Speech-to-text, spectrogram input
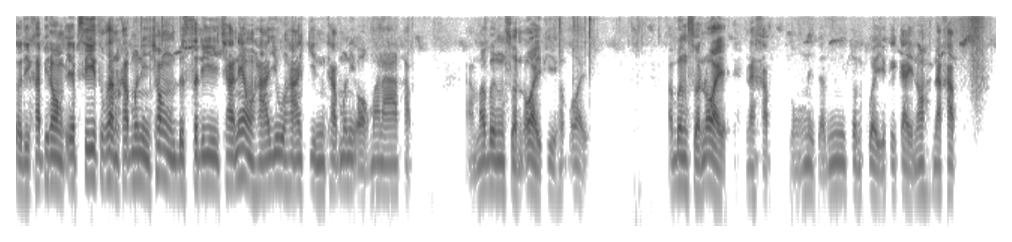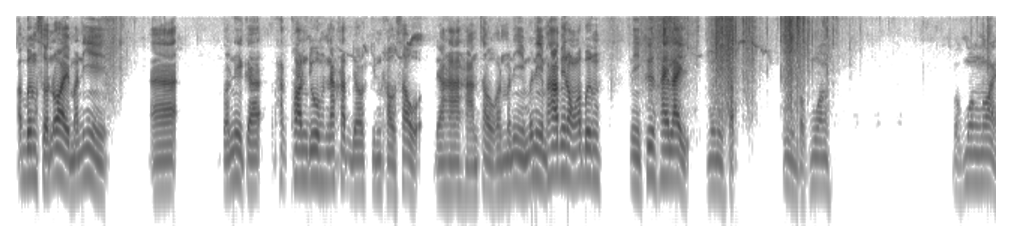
สวัสดีครับพี่น้องเอฟซีทุกท่านครับมื่อนี้ช่องดุษฎีชาแนลหาอยู่หากินครับมื่อนี้ออกมานาครับมาเบิงสวนอ้อยพี่ครับอ้อย มาเบิงสวนอ้อยนะครับตรงนี้ก็มีต้นกล้วยอยู่ใกล้ๆเนาะนะครับ มาเบิงสวนอ้อยมานี่อ่าตอนนี้ก็พักผ่อนอยู่นะครับเดี๋ยวกินข้าวเช้าเดี๋ยวหาอาหารเช้ากันมานี่มื่อนี้พาพี่น้องมาเบิงนี่คือไฮไลท์มื่อนี้ครับนี่บักม่วงบักม่วงน้อย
